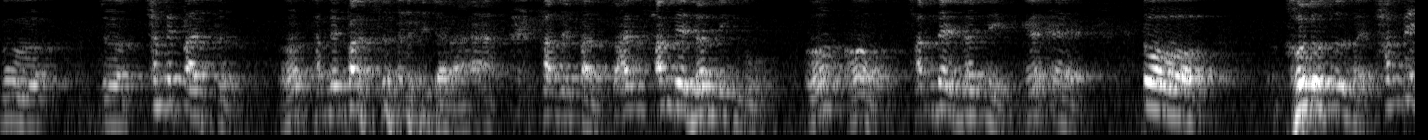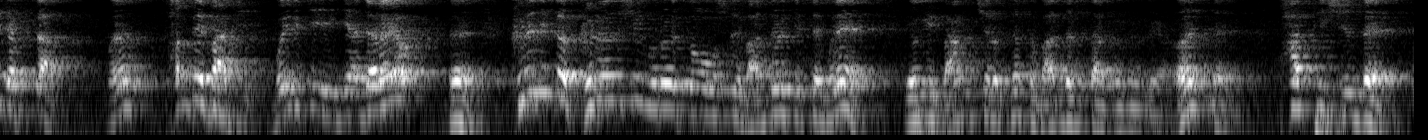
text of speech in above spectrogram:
그 저 삼배 반스 어 삼배 반스를 했잖아 삼배 반스 삼- 삼배 런닝구 어 어 삼배 런닝 예, 예. 또 겉옷은 뭐 삼배 적상 어? 삼배 바지 뭐 이렇게 얘기하잖아요 예. 그러니까 그런 식으로 해서 옷을 만들었기 때문에 여기 망치로 펴서 만들었다 그러는 거예요 어? 예. 파티슈인데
